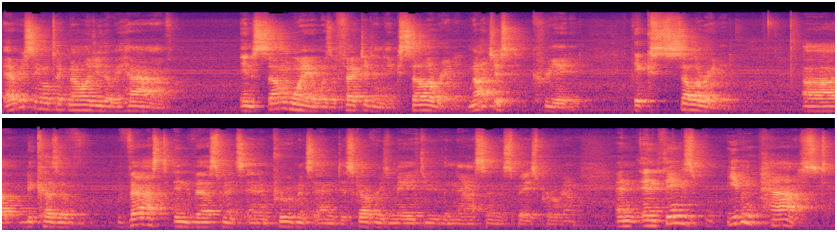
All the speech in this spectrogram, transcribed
Every single technology that we have in some way was affected and accelerated, not just created, accelerated uh, because of vast investments and improvements and discoveries made through the NASA and the space program. And, and things even past,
